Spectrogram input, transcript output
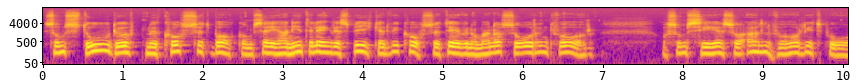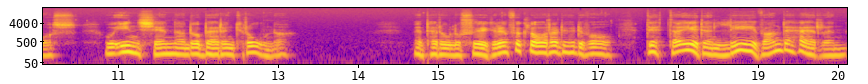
Som stod upp med korset bakom sig. Han är inte längre spikad vid korset även om han har såren kvar. Och som ser så allvarligt på oss och inkännande och bär en krona. Men Per-Olof Sjögren förklarade hur det var. Detta är den levande Herren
